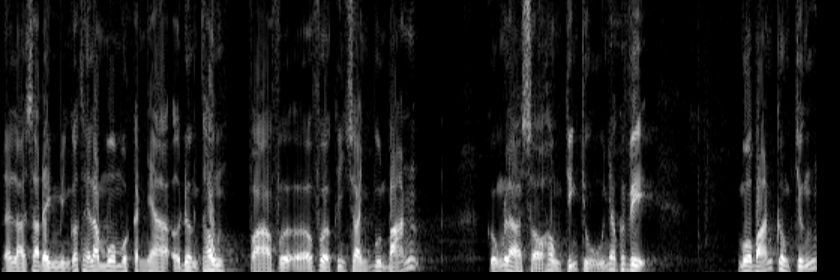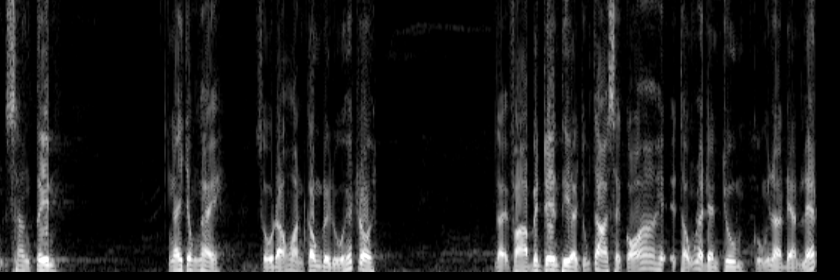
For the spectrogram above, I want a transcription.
Đây là gia đình mình có thể là mua một căn nhà ở đường thông Và vừa ở vừa kinh doanh buôn bán, Cũng là sổ hồng chính chủ nha quý vị. Mua bán công chứng sang tên. Ngay trong ngày, Số đã hoàn công đầy đủ hết rồi. Đấy, và bên trên thì à, chúng ta sẽ có hệ thống là đèn trùm cũng như là đèn led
